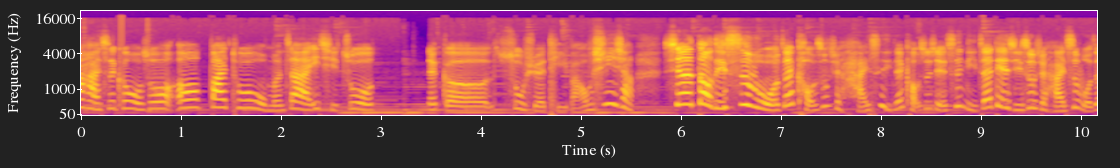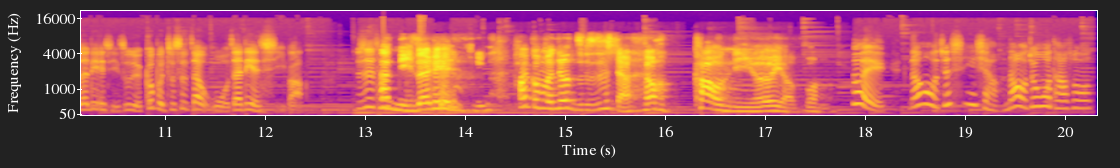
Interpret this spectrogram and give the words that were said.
他还是跟我说：“哦，拜托，我们再来一起做那个数学题吧。”我心里想：现在到底是我在考数学，还是你在考数学？是你在练习数学，还是我在练习数学？根本就是在我在练习吧。就是他你在练习，他根本就只是想要靠你而已，好不好？对。然后我就心里想，然后我就问他说：“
